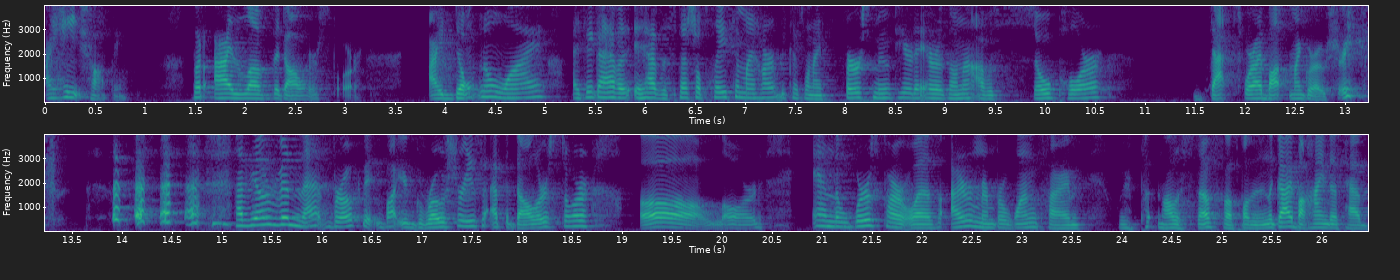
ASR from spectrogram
I hate shopping. But I love the dollar store. I don't know why. I think I have a, it has a special place in my heart because when I first moved here to Arizona, I was so poor. That's where I bought my groceries. have you ever been that broke that you bought your groceries at the dollar store? Oh, Lord. And the worst part was, I remember one time we were putting all this stuff up and the guy behind us had,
